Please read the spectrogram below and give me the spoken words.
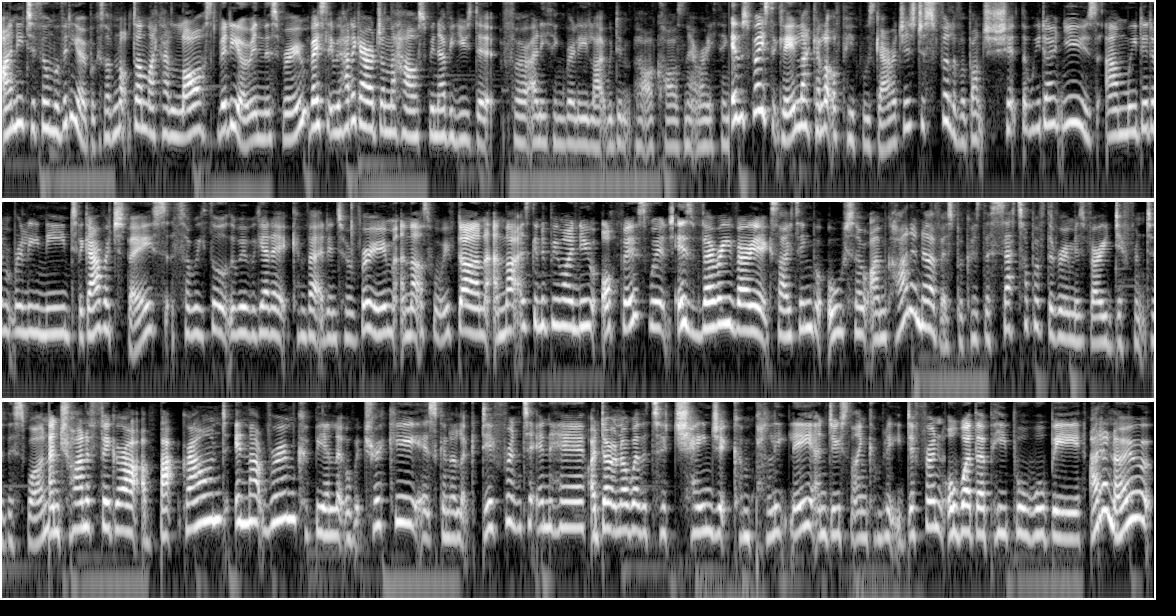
I need to film a video because I've not done like a last video in this room. Basically we had a garage on the house we never used it for anything really like we didn't put our cars in it or anything. It was basically like a lot of people's garages just full of a bunch of shit that we don't use and we didn't really need the garage space so we thought that we would get it converted into a room and that's what we've done and that is going to be my new office which is very very exciting but also I'm kind of nervous because the setup of the room is very different to this one and trying to figure out a background in that room could be a little bit tricky. It's going to look different to in here. I don't know whether to change it completely and do something completely different or whether people will be I don't know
